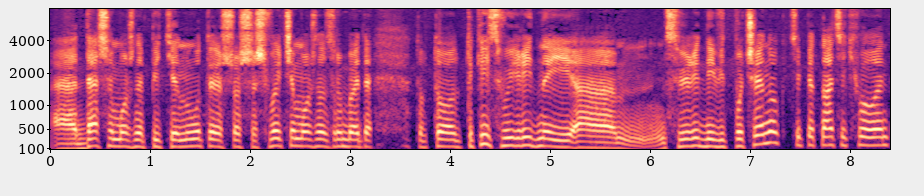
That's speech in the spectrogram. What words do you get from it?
е, де ще можна підтягнути, що ще швидше можна зробити. Тобто такий своєрідний, е, своєрідний відпочинок, ці 15 хвилин,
